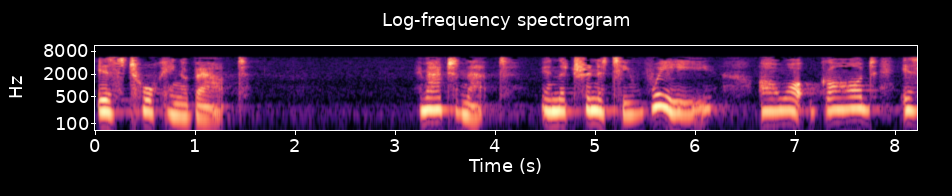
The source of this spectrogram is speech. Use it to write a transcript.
is talking about. Imagine that in the Trinity. We are what God is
